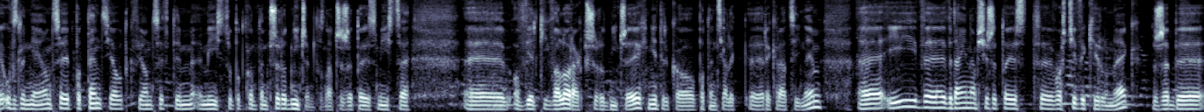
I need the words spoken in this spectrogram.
e, uwzględniający potencjał tkwiący w tym miejscu pod kątem przyrodniczym. To znaczy, że to jest miejsce e, o wielkich walorach przyrodniczych, nie tylko potencjale e, rekreacyjnym. E, I wydaje nam się, że to jest e, właściwy kierunek, żeby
